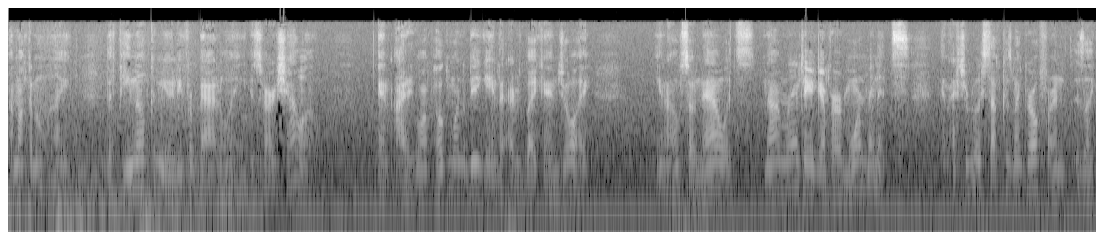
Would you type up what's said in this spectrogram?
I'm not gonna lie. The female community for battling is very shallow, and I want Pokemon to be a game that everybody can enjoy. You know, so now it's now I'm ranting again for more minutes, and I should really stop because my girlfriend is like,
